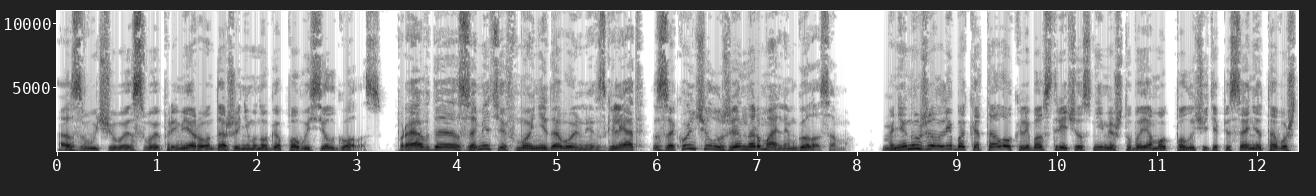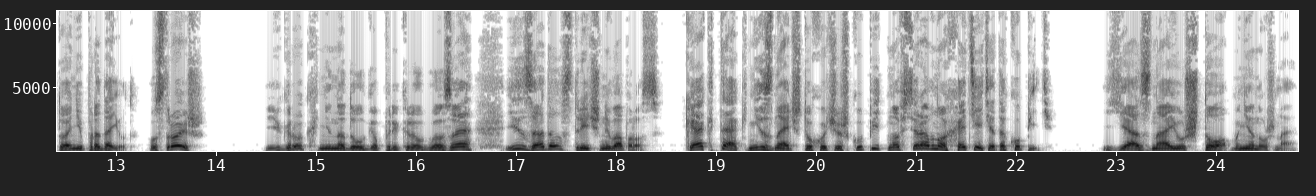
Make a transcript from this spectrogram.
Озвучивая свой пример, он даже немного повысил голос. Правда, заметив мой недовольный взгляд, закончил уже нормальным голосом. Мне нужен либо каталог, либо встреча с ними, чтобы я мог получить описание того, что они продают. Устроишь? Игрок ненадолго прикрыл глаза и задал встречный вопрос. «Как так не знать, что хочешь купить, но все равно хотеть это купить?» «Я знаю, что мне нужно,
